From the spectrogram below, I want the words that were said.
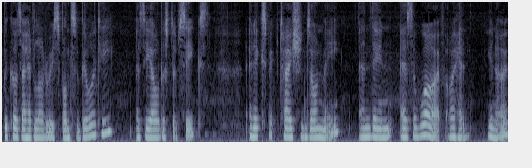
because I had a lot of responsibility as the oldest of six, and expectations on me. And then as a wife, I had you know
